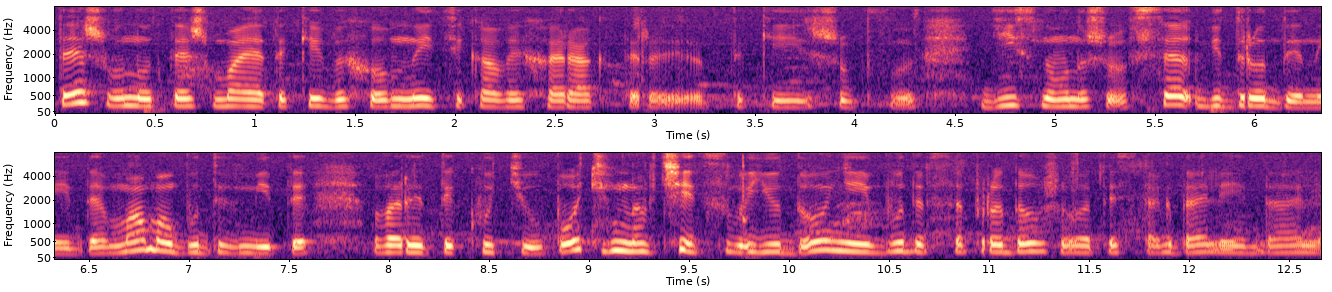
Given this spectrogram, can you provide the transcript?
Теж воно теж має такий виховний, цікавий характер, е, такий, щоб е, дійсно воно що все від родини йде. Мама буде вміти варити кутю, потім навчить свою доню і буде все продовжуватись так далі і далі.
